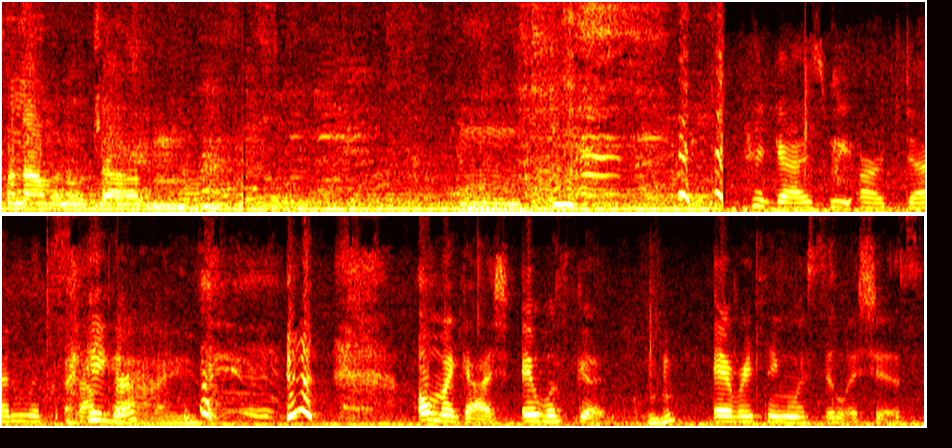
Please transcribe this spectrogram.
phenomenal job. Mm. hey guys, we are done with supper. Hey guys. oh my gosh, it was good. Mhm. Everything was delicious,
